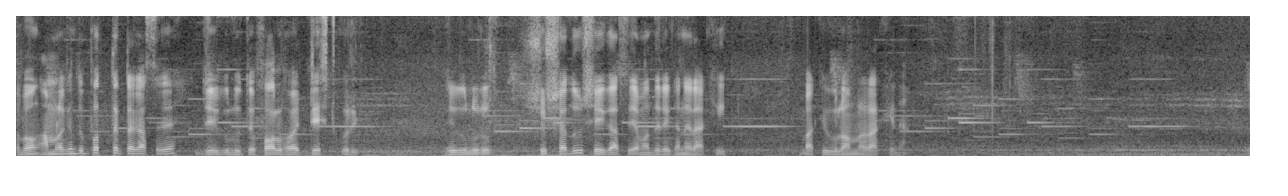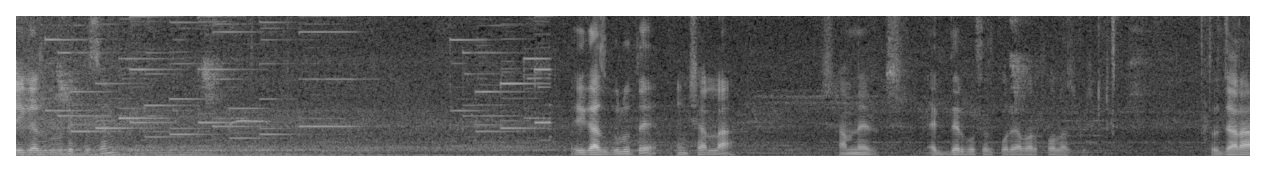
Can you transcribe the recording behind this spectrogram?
এবং আমরা কিন্তু প্রত্যেকটা গাছে যেগুলোতে ফল হয় টেস্ট করি। যেগুলোর সুস্বাদু সেই গাছই আমাদের এখানে রাখি, বাকিগুলো আমরা রাখি না। এই গাছগুলো দেখতেছেন? এই গাছগুলোতে ইনশাল্লাহ সামনের এক দেড় বছর পরে আবার ফল আসবে। তো যারা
